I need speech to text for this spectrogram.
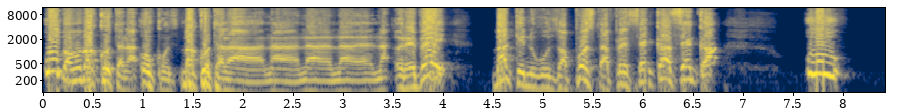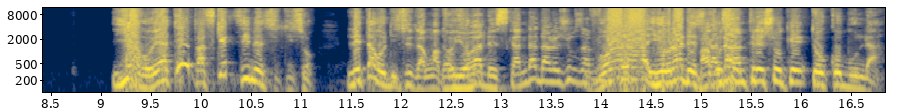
oyo bango bakota na bakota na, na, na, na, na réveil bakende kozwa poste après 5 ans 5 ans ou ye akoya te parce que c'est une institution. L'état au-dessus d'ango Donc, il y aura des scandales dans les jours à venir. voilà il y aura des scandales. très choqués. tokobunda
